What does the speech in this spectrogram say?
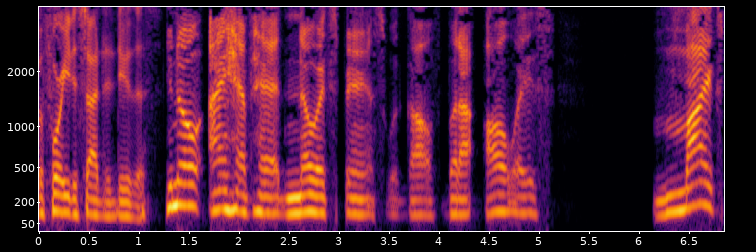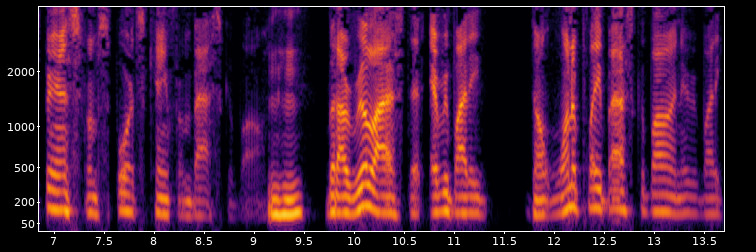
before you decided to do this? You know, I have had no experience with golf, but I always, my experience from sports came from basketball. Mm-hmm. But I realized that everybody don't want to play basketball and everybody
